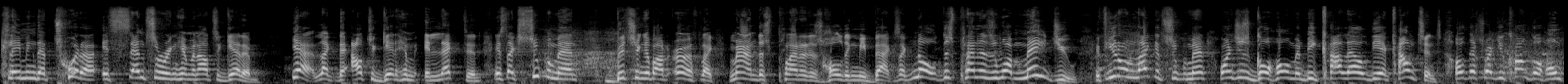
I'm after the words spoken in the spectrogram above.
claiming that Twitter is censoring him and out to get him? Yeah, like they're out to get him elected. It's like Superman bitching about Earth, like, man, this planet is holding me back. It's like, no, this planet is what made you. If you don't like it, Superman, why don't you just go home and be Kal-El the accountant? Oh, that's right, you can't go home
